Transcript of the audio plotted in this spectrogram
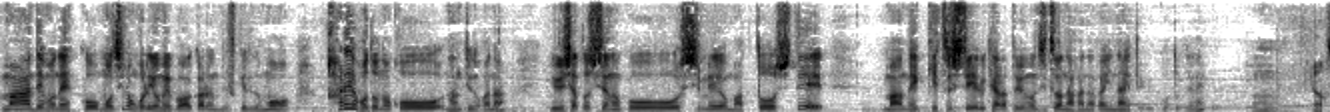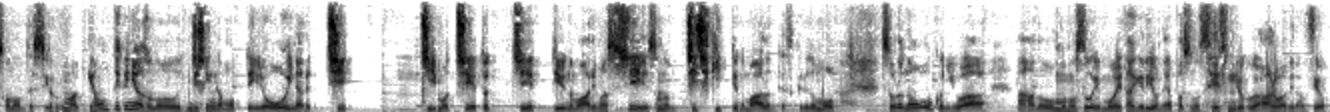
まあでもね、こうもちろんこれ読めばわかるんですけれども、彼ほどのこう、なんていうのかな、勇者としてのこう、使命を全うして、まあ熱血しているキャラというのは実はなかなかいないということでね。うん。いやそうなんですよ。まあ、基本的にはその、自身が持っている大いなる知、知、もう知恵と知恵っていうのもありますし、その知識っていうのもあるんですけれども、はい。それの奥には、あの、ものすごい燃えたぎるようなやっぱその精神力があるわけなんですよ。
